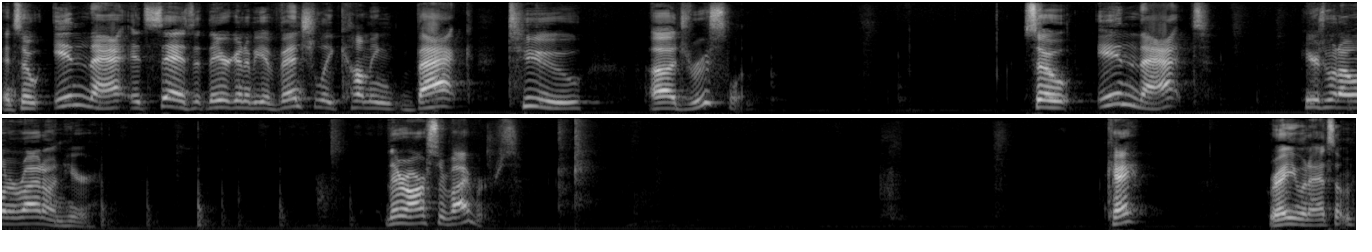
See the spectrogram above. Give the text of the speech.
And so in that, it says that they are going to be eventually coming back to uh, Jerusalem. So in that, here's what I want to write on here there are survivors. Okay? Ray, you want to add something?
